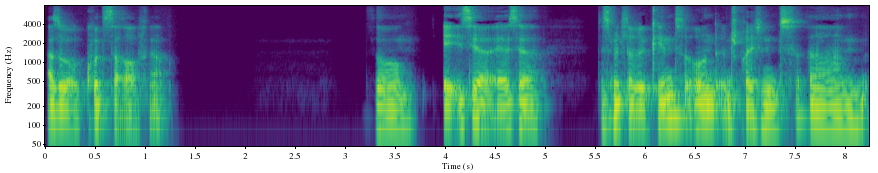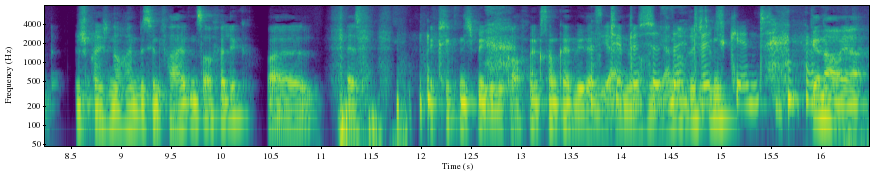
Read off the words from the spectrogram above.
Also kurz darauf, ja. So, er ist ja, er ist ja das mittlere Kind und entsprechend ähm, entsprechend noch ein bisschen verhaltensauffällig, weil er, ist, er kriegt nicht mehr genug Aufmerksamkeit, weder in die eine noch in die andere Richtung. Kind. Genau, ja.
